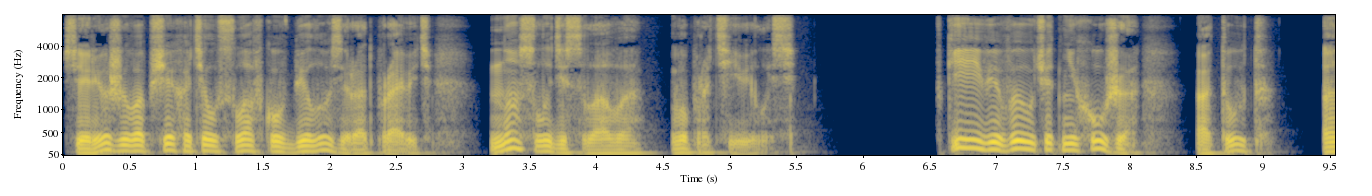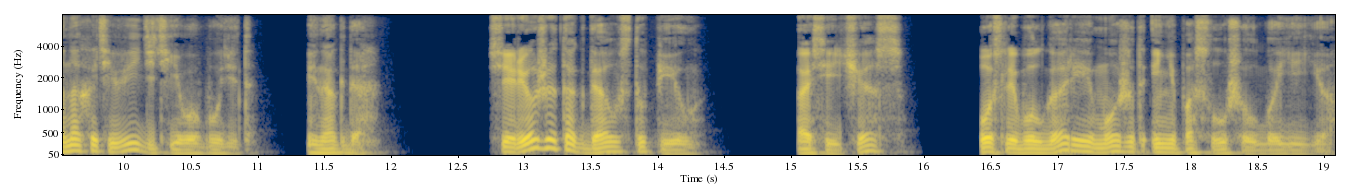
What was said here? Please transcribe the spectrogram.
Сережа вообще хотел Славку в Белозеро отправить, но Сладислава вопротивилась. В Киеве выучат не хуже, а тут она хоть видеть его будет, иногда. Сережа тогда уступил. А сейчас, после Булгарии, может, и не послушал бы ее.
